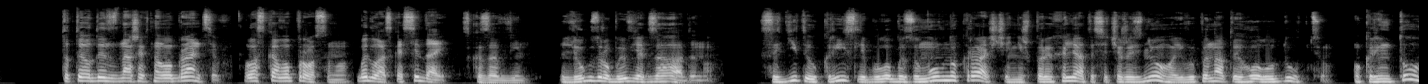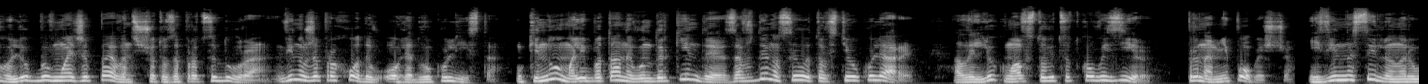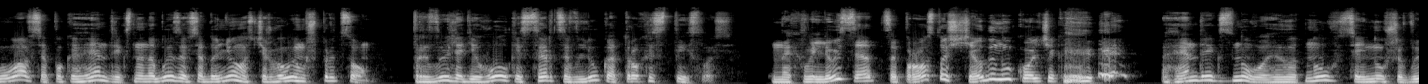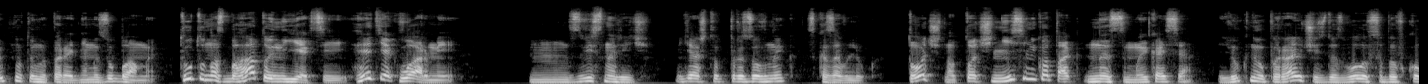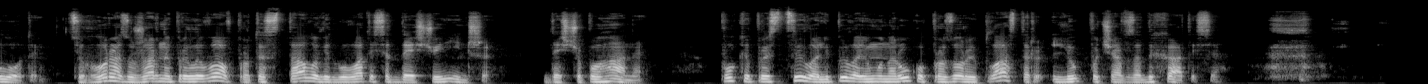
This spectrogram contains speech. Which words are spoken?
То ти один з наших новобранців? Ласкаво просимо. Будь ласка, сідай, сказав він. Люк зробив як загадано. Сидіти у кріслі було безумовно краще, ніж перехилятися через нього і випинати голу дубцю. Окрім того, Люк був майже певен, що то за процедура. Він уже проходив огляд в окуліста. У кіно малі ботани вундеркінди завжди носили товсті окуляри, але Люк мав 100% зір, принаймні поки що. І він не сильно нервувався, поки Гендрікс не наблизився до нього з черговим шприцом. При вигляді голки серце в люка трохи стислось. Не хвилюйся, це просто ще один укольчик. Гендрік знову гиготнув, сяйнувши випнутими передніми зубами. Тут у нас багато ін'єкцій, геть як в армії. «М, Звісна річ, я ж тут призовник, сказав Люк. Точно, точнісінько так, не смикайся. Люк, не опираючись, дозволив себе вколоти. Цього разу жар не приливав, проте стало відбуватися дещо інше, дещо погане. Поки присцила ліпила йому на руку прозорий пластир, Люк почав задихатися.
